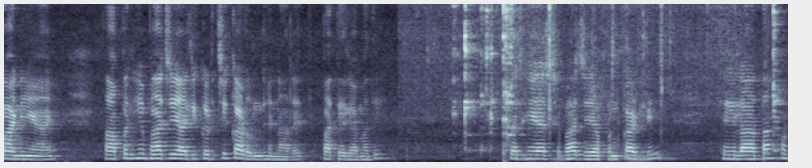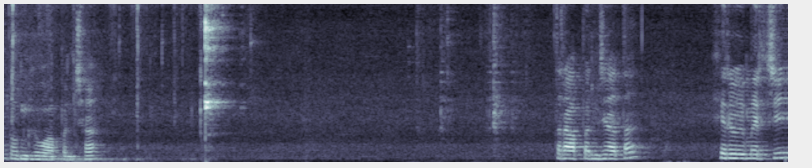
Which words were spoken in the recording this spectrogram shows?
पाणी आहे. तर आपण ही भाजी अलीकडची काढून घेणार आहेत पातेल्यामध्ये. तर हे अशी भाजी आपण काढली. त्याला आता हटवून घेऊ आपण छान. तर आपण जे आता हिरवी मिरची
